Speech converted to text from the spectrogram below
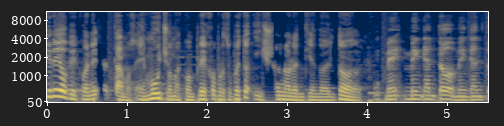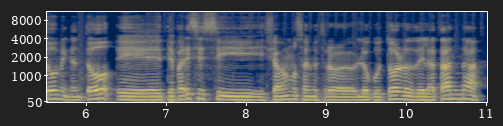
Creo que con eso estamos. Es mucho más complejo, por supuesto, y yo no lo entiendo del todo. Me, encantó, me encantó, me encantó. Eh, ¿Te parece si llamamos a nuestro locutor de la tanda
